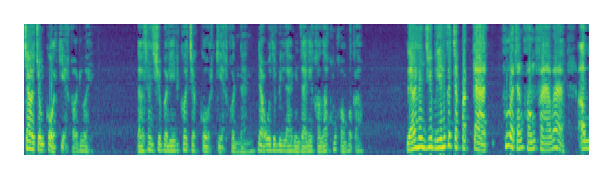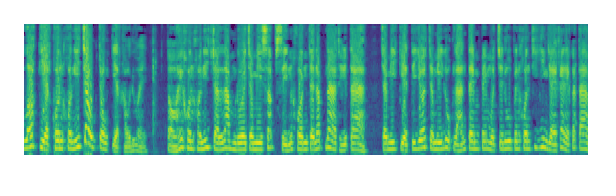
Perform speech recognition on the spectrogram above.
เจ้าจงโกรธเกียรติเขาด้วย แล้วท่านชิบรีนก็จะโกรธเกลียดคนนั้นนะอูซุบิลลามินซาลีขอรับคุ้มของพวกเรา แล้วท่านชิบรีนก็จะประกาศทั่วทั้งท้องฟ้าว่าอัลลอฮ์เกลียดคนคนนี้เจ้าจงเกลียดเขาด้วย ต่อให้คนคนนี้จะร่ำรวยจะมีทรัพย์สินคนจะนับหน้าถือตา จะมีเกียรติยศจะมีลูกหลานเต็มไปหมดจะดูเป็นคนที่ยิ่งใหญ่แค่ไหนก็ตาม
